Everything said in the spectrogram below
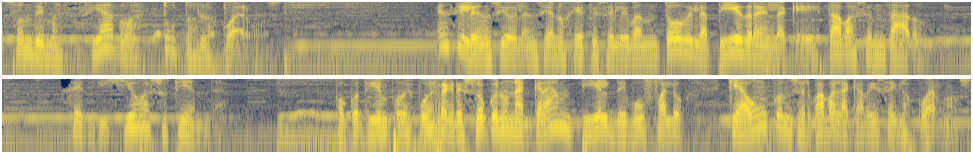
Son demasiado astutos los cuervos. En silencio el anciano jefe se levantó de la piedra en la que estaba sentado. Se dirigió a su tienda. Poco tiempo después regresó con una gran piel de búfalo que aún conservaba la cabeza y los cuernos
